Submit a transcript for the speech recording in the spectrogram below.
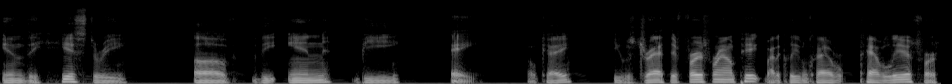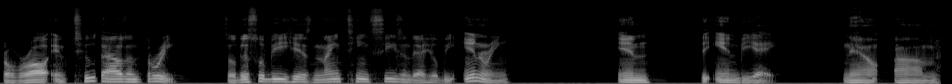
in the history of the NBA. Okay. He was drafted first round pick by the Cleveland Cavaliers, first overall in 2003. So this will be his 19th season that he'll be entering in the NBA. Now, um,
